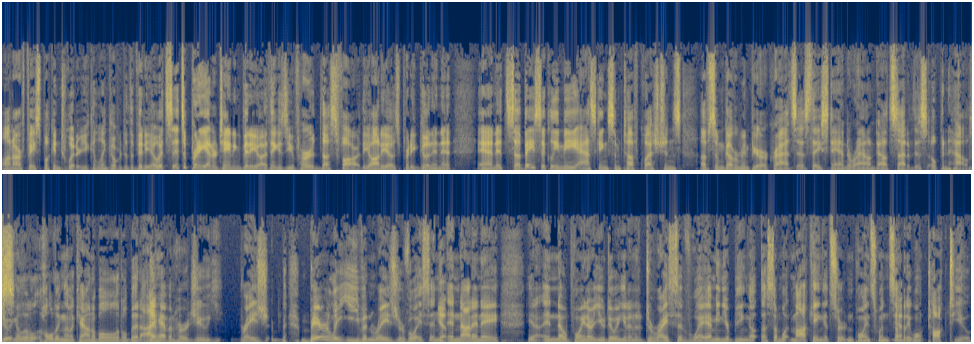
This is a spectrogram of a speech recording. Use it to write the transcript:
on our Facebook and Twitter. You can link over to the video. It's it's a pretty entertaining video, I think, as you've heard thus far. The audio is pretty good in it, and it's uh, basically me asking some tough questions of some government bureaucrats as they stand around outside of this open house, doing a little, holding them accountable a little bit. I haven't heard you raise barely even raise your voice and Yep. and not in a you know in no point are you doing it in a derisive way i mean you're being a, a somewhat mocking at certain points when somebody won't talk to you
